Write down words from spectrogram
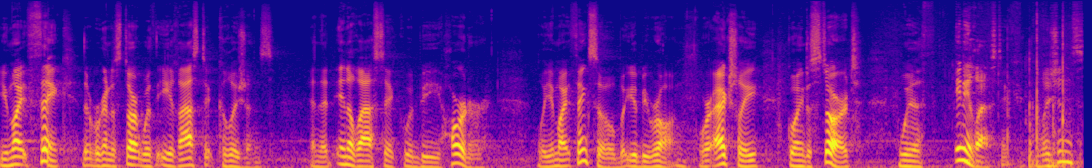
you might think that we're going to start with elastic collisions and that inelastic would be harder. Well, you might think so, but you'd be wrong. We're actually going to start with inelastic collisions.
